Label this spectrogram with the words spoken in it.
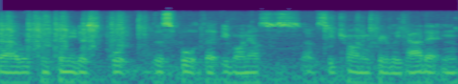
uh, would continue to support the sport that everyone else is obviously trying incredibly hard at. And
